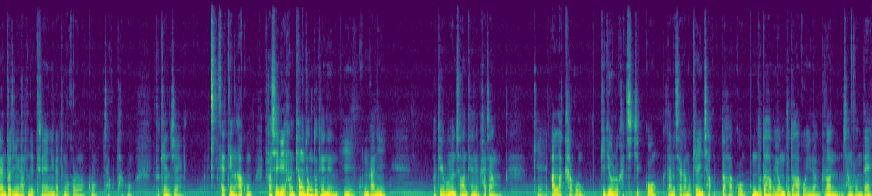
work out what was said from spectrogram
렌더링이라든지 트레이닝 같은 거 걸어 놓고 작업하고 이렇게 이제 세팅을 하고 사실 이 한 평 정도 되는 이 공간이 어떻게 보면 저한테는 가장 이렇게 안락하고 비디오를 같이 찍고 그 다음에 제가 뭐 개인 작업도 하고 공부도 하고 연구도 하고 이런 그런 장소인데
